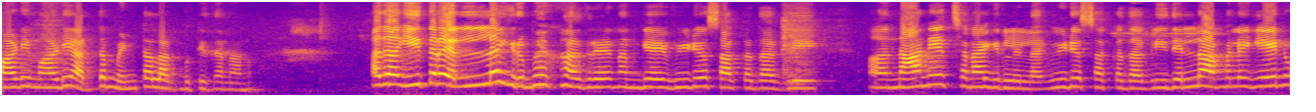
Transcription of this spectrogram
ಮಾಡಿ ಮಾಡಿ ಅರ್ಧ ಮೆಂಟಲ್ ಆಗಿಬಿಟ್ಟಿದ್ದೆ ನಾನು. ಅದ ಈ ಥರ ಎಲ್ಲ ಇರಬೇಕಾದ್ರೆ ನನಗೆ ವೀಡಿಯೋಸ್ ಹಾಕೋದಾಗಲಿ ನಾನೇ ಚೆನ್ನಾಗಿರಲಿಲ್ಲ ವೀಡಿಯೋಸ್ ಹಾಕೋದಾಗಲಿ, ಇದೆಲ್ಲ ಆಮೇಲೆ ಏನು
